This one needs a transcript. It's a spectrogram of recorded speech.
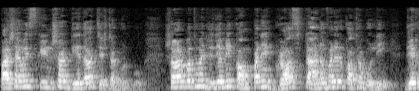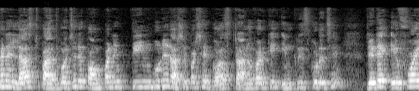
পাশে আমি স্ক্রিনশট দিয়ে দেওয়ার চেষ্টা করব। সর্বপ্রথমে যদি আমি কোম্পানির গ্রস টার্নওভারের কথা বলি, যেখানে লাস্ট পাঁচ বছরে কোম্পানির তিন গুণের আশেপাশে গ্রস টার্নওভারকে ইনক্রিজ করেছে, যেটা এফ ওয়াই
